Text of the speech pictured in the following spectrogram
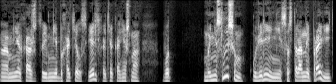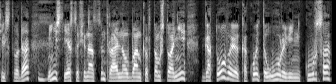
мне кажется, и мне бы хотелось верить, хотя, конечно, вот мы не слышим уверений со стороны правительства, да, угу. Министерства финансов, Центрального банка в том, что они готовы какой-то уровень курса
